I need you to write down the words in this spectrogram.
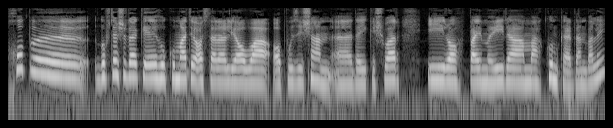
خوب گفته شده که حکومت استرالیا و اپوزیشن در کشور ای راه پیمایی را محکوم کردن بله؟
